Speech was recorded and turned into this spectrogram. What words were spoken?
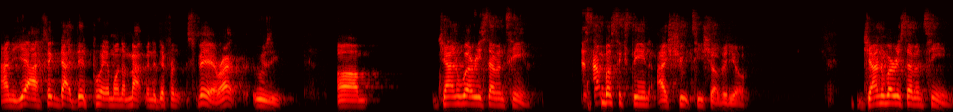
And yeah, I think that did put him on the map in a different sphere, right? Uzi. Um, January 17. December 16, I shoot t-shirt video. January 17,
